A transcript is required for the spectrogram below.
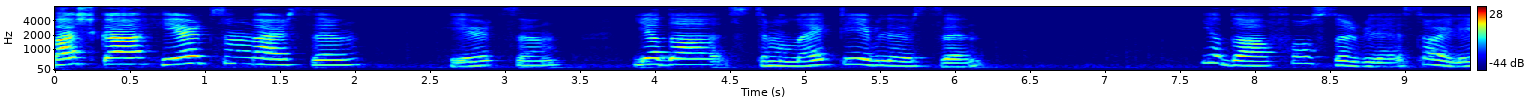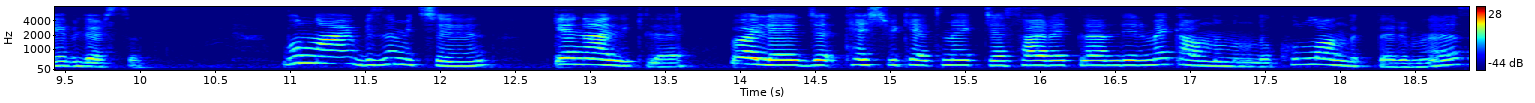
Başka hearten dersin. Hearten. Ya da stimulate diyebilirsin. Ya da foster bile söyleyebilirsin. Bunlar bizim için genellikle böyle teşvik etmek, cesaretlendirmek anlamında kullandıklarımız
